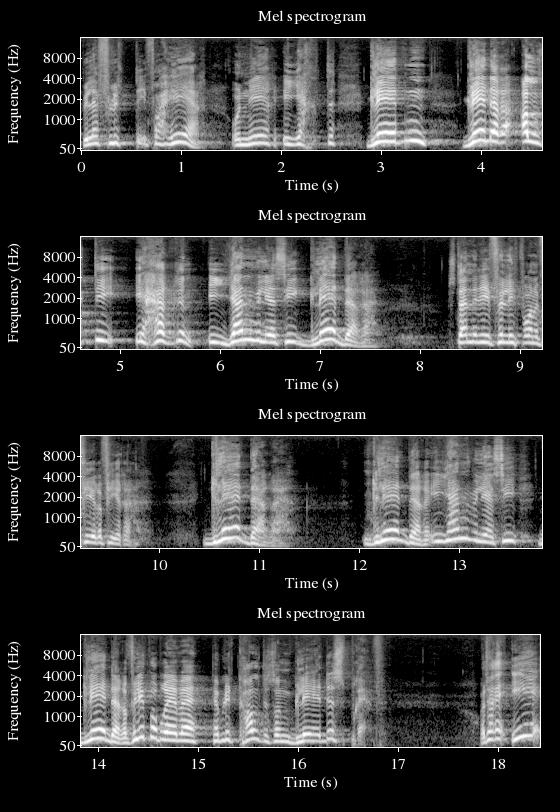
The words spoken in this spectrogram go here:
vil jeg flytte fra her og ned i hjertet. Gleden Gled dere alltid i Herren. Igjen vil jeg si gled dere. Stender det i Filipperne 4,4. Gled dere. Gled dere. Igjen vil jeg si gled dere. Filipperbrevet har blitt kalt et sånn gledesbrev. Og Det er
